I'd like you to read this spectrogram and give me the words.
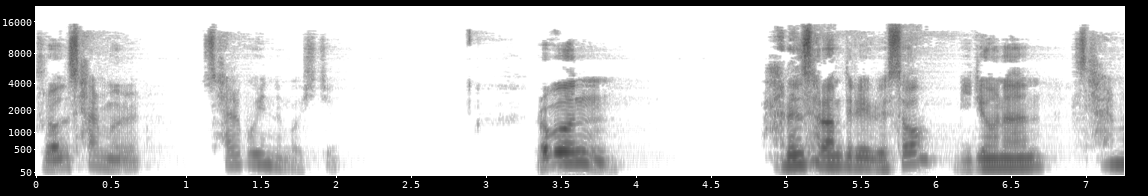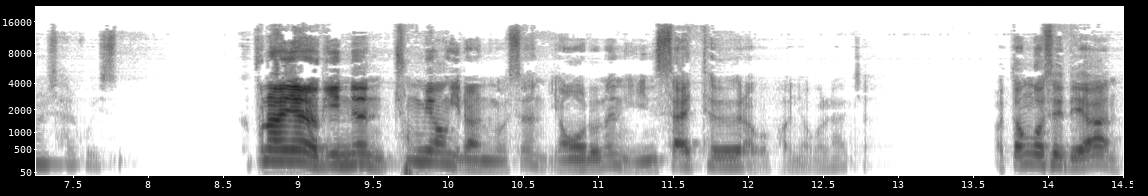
그런 삶을 살고 있는 것이죠. 여러분, 많은 사람들에 비해서 미련한 삶을 살고 있습니다. 그뿐 아니라 여기 있는 총명이라는 것은 영어로는 insight라고 번역을 하죠. 어떤 것에 대한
